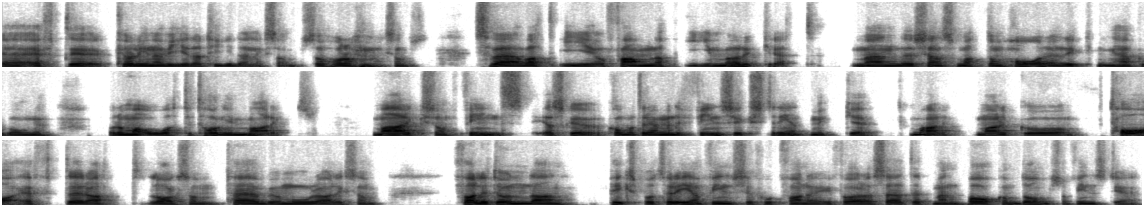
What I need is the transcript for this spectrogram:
Eh, efter Carolina Vidar-tiden, liksom, så har de liksom svävat i och famlat i mörkret. Men det känns som att de har en riktning här på gång nu och de har återtagit mark. Mark som finns. Jag ska komma till det, men det finns ju extremt mycket mark, mark att ta efter att lag som Täby och Mora liksom fallit undan Pixbo Thorén finns ju fortfarande i förarsätet, men bakom dem så finns det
